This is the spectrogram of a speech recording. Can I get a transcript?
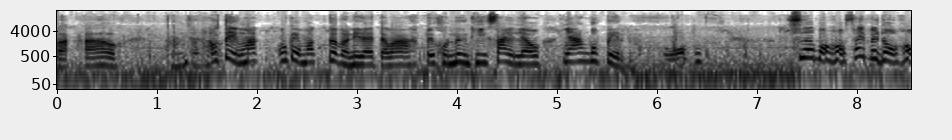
ว้าวน้องเต่งมักน้องเต่งมักเกิดแบบนี้ได้แต่ว่า เป็นคนหนึ่งที่ใส่แล้วย่างบ่เป็นโอ้เสื้อบอกเขาใส่ไปดองเขา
